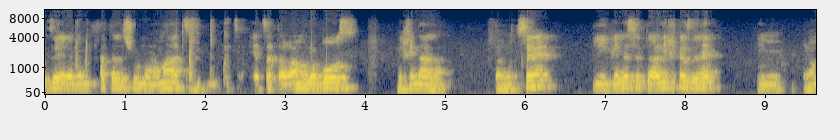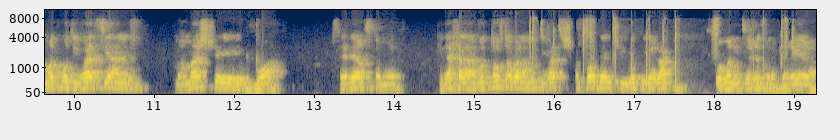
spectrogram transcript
את זה, אלא גם התחלת איזשהו מאמץ, יצאת רע מול הבוס, וכן הלאה. אתה רוצה להיכנס לתהליך כזה עם רמת מוטיבציה ממש אה, גבוהה, בסדר? זאת אומרת, כדאי לך לעבוד טוב טוב על המוטיבציה שלך קודם, שהיא לא תהיה רק, טוב, אני צריך את זה לקריירה,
